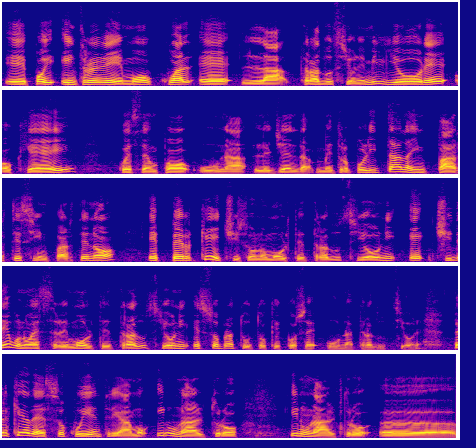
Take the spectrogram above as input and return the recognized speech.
eh, poi entreremo qual è la traduzione migliore, ok? Questa è un po' una leggenda metropolitana, in parte sì, in parte no, e perché ci sono molte traduzioni e ci devono essere molte traduzioni e soprattutto che cos'è una traduzione. Perché adesso qui entriamo in un altro, in un altro, eh,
